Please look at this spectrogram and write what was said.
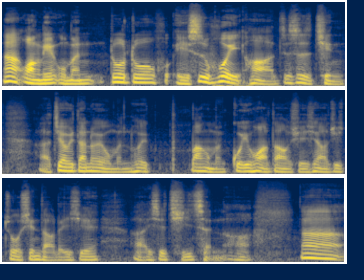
那往年我们多多也是会哈，就是请啊教育单位，我们会帮我们规划到学校去做先导的一些啊一些期程哈。那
